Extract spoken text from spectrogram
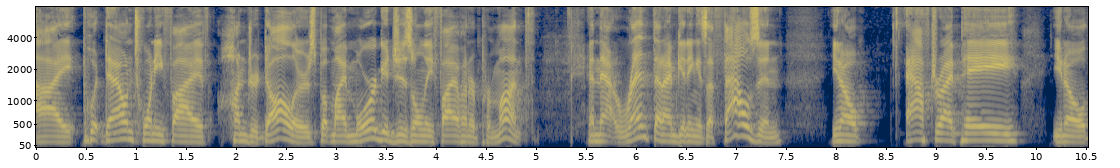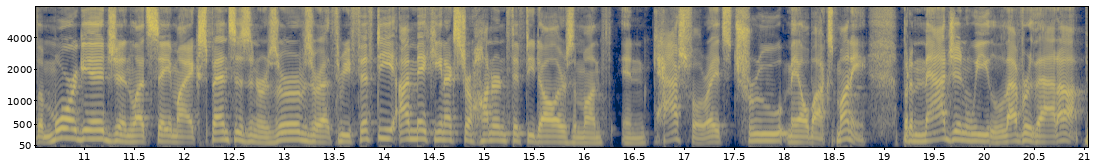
I put down $2,500, but my mortgage is only 500 per month and that rent that I'm getting is a thousand, you know, after I pay, you know, the mortgage and let's say my expenses and reserves are at 350, I'm making an extra $150 a month in cash flow, right? It's true mailbox money. But imagine we lever that up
